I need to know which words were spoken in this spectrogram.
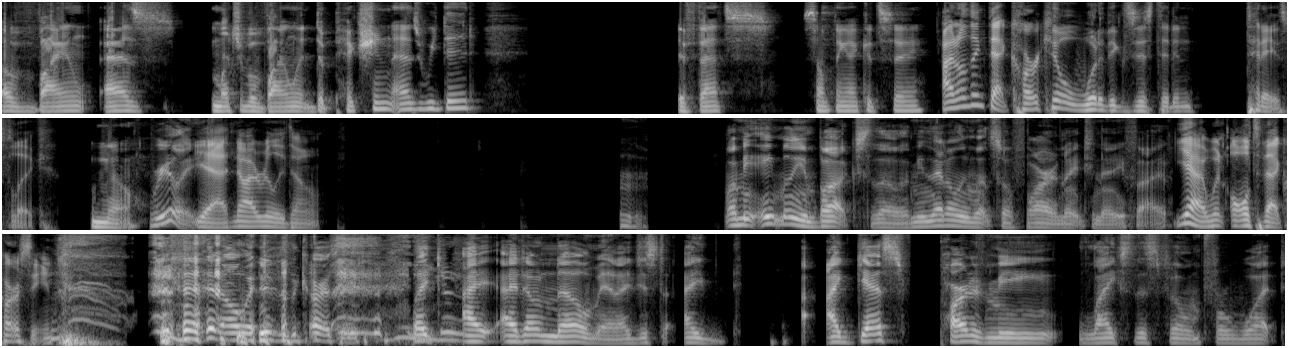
a violent as much of a violent depiction as we did. If that's something I could say, i don't think that car kill would have existed in today's flick no. really. yeah no i really don't hmm. I mean, eight million bucks though. I mean, that only went so far in 1995. yeah it went all to that car scene it all went into the car scene. Like I, I don't know, man. I just, I, I guess part of me likes this film for what,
